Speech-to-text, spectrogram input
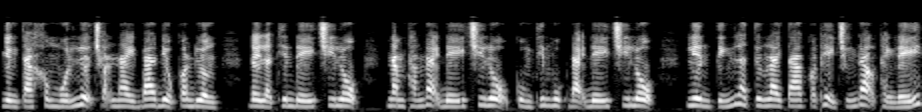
Nhưng ta không muốn lựa chọn này ba điều con đường, đây là thiên đế chi lộ, năm tháng đại đế chi lộ cùng thiên mục đại đế chi lộ, liền tính là tương lai ta có thể chứng đạo thành đế,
